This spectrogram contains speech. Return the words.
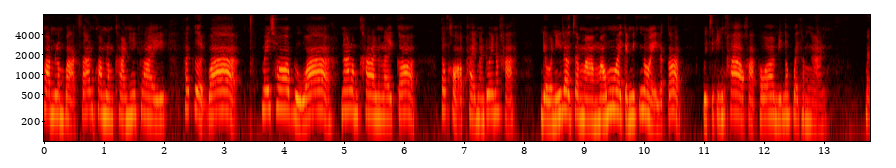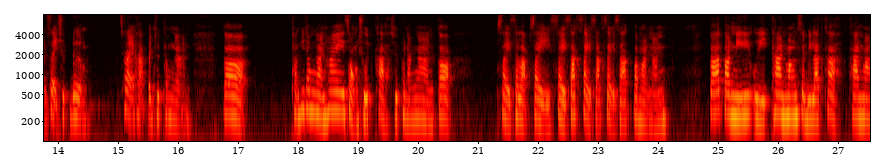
ความลำบากสร้างความลำคาญให้ใคร ถ้าเกิดว่าไม่ชอบหรือว่าน่าลำคาญอะไรก็ต้องขออภัยมาด้วยนะคะ เดี๋ยววันนี้เราจะมาเมาส์มอยกันนิดหน่อย แล้วก็อุ๋จะกินข้าวค่ะ เพราะว่าวันนี้ต้องไปทำงานเหมือนใส่ชุดเดิม ใช่ค่ะ เป็นชุดทำงาน ก็ทำที่ทำงานให้สองชุดค่ะ ชุดพนักงานก็ใส่สลับใส่ใส่ซัก ใส่ซัก ใส่ซักประมาณนั้น ก็ตอนนี้อุ๋ยทานมังสวิรัตค่ะ ทานมา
